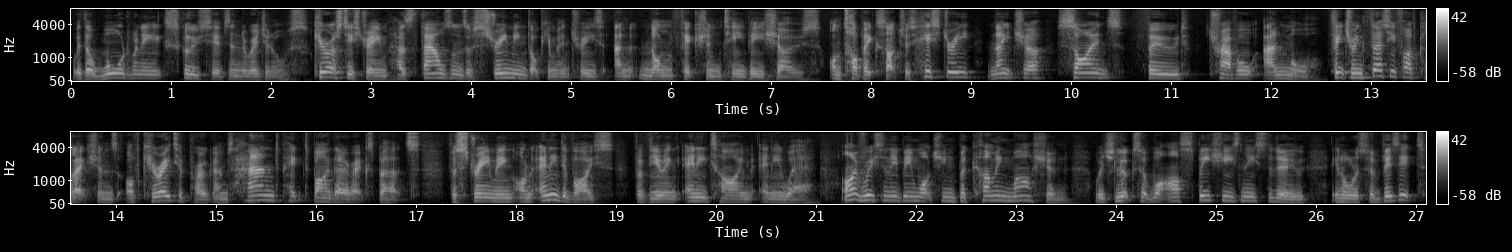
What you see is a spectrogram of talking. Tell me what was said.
with award winning exclusives and originals. Curiosity Stream has thousands of streaming documentaries and non fiction TV shows on topics such as history, nature, science, food, travel, and more. Featuring 35 collections of curated programs hand-picked by their experts for streaming on any device for viewing anytime, anywhere. I've recently been watching Becoming Martian, which looks at what our species needs to do in order to visit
